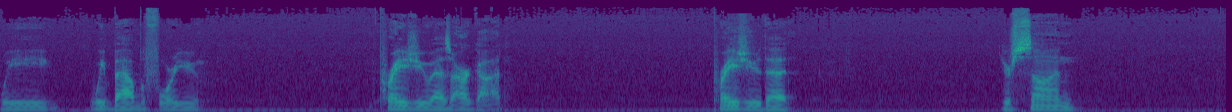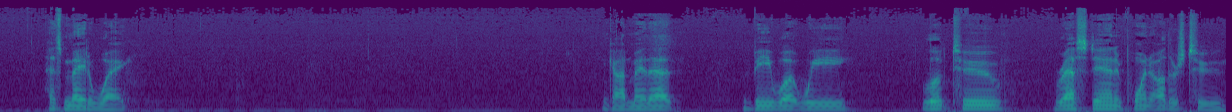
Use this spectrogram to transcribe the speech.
we we bow before you. Praise you as our God. Praise you that your Son has made a way. God, may that be what we look to, rest in, and point others to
